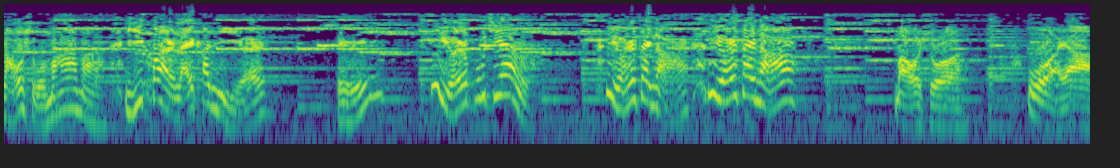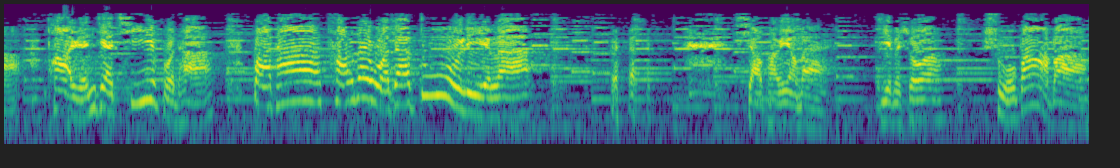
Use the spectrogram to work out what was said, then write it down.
老鼠妈妈一块儿来看女儿，哎，女儿不见了。女儿在哪儿？女儿在哪儿？猫说：“我呀，怕人家欺负她，把它藏在我的肚里了。”小朋友们，你们说，鼠爸爸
